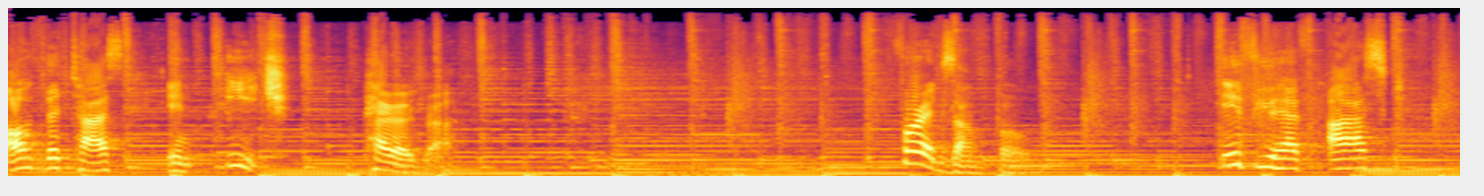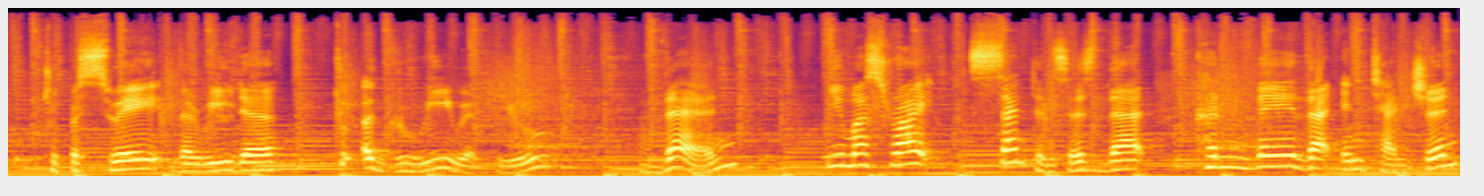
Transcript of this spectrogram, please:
of the task in each paragraph. For example, if you have asked to persuade the reader to agree with you, then you must write sentences that convey that intention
